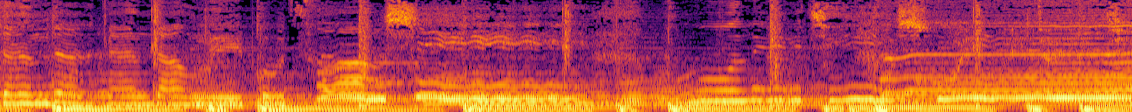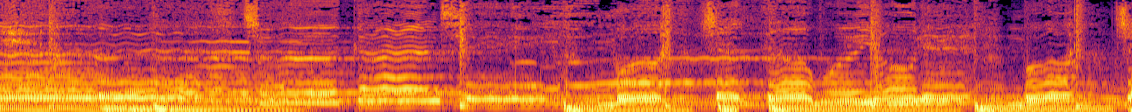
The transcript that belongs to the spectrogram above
真的感到力不从心无力继续这感情不值得我犹豫不值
